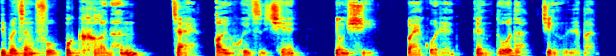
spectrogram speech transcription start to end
日本政府不可能在奥运会之前允许外国人更多的进入日本。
